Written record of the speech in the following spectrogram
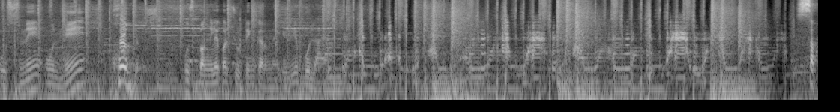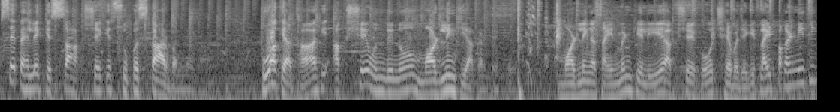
उसने उन्हें खुद उस बंगले पर शूटिंग करने के लिए बुलाया? सबसे पहले किस्सा अक्षय के सुपरस्टार बनने का। हुआ क्या था कि अक्षय उन दिनों मॉडलिंग किया करते थे। मॉडलिंग असाइनमेंट के लिए अक्षय को छह बजे की फ़्लाइट पकड़नी थी।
